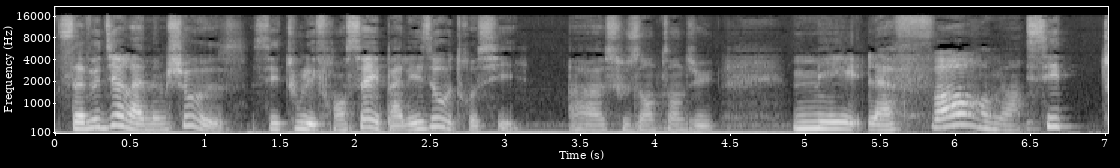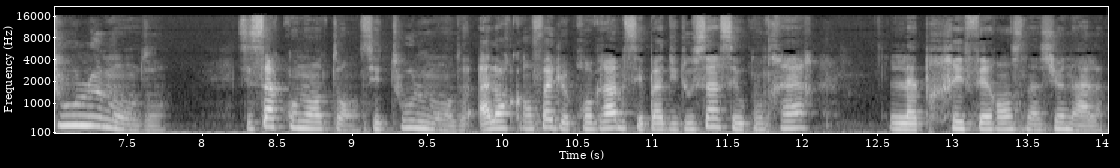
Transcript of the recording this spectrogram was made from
Ça veut dire la même chose. C'est tous les Français et pas les autres aussi, euh, sous-entendu. Mais la forme, c'est tout le monde. C'est ça qu'on entend, c'est tout le monde. Alors qu'en fait, le programme, c'est pas du tout ça, c'est au contraire la préférence nationale.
